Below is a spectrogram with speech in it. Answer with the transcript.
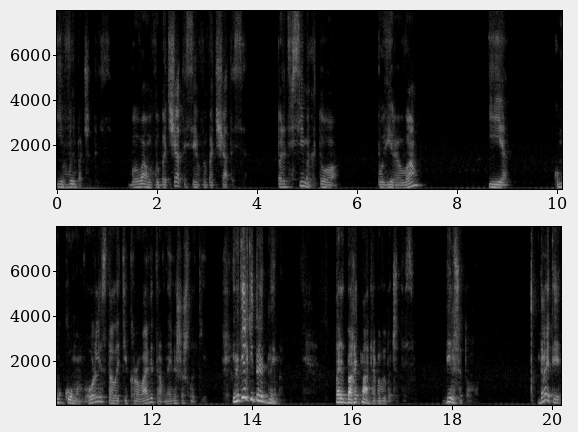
І вибачитись, бо вам вибачатися і вибачатися перед всіми, хто повірив вам, і кому комом в горлі стали ті кроваві травневі шашлики. І не тільки перед ними, перед багатьма треба вибачитись. Більше того, давайте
